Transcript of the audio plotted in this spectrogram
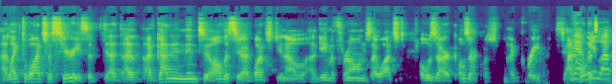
I like to watch a series. I, I, I've gotten into all this. Series. I've watched you know uh, Game of Thrones. I watched Ozark. Ozark was a great. I yeah, hope we it's- love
